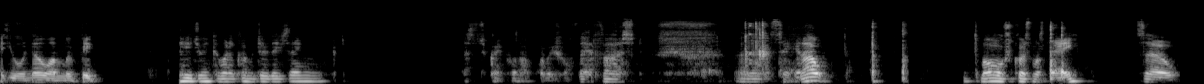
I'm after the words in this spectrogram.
As you all know, I'm a big tea drinker when I come to do these things. Let's scrape all that rubbish off there first. Uh, let's take it out. Tomorrow's Christmas Day, so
